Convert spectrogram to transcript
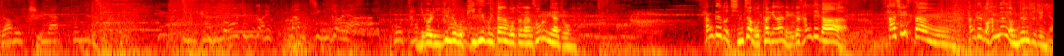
나쁜 짓. 네가 모든 걸 망친 거야. 이걸 이기려고 비비고 있다는 것도 난 소름이야 좀 상대도 진짜 못하긴 하네 그러니까 상대가 사실상 상대도 한 명이 없는 수준이야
